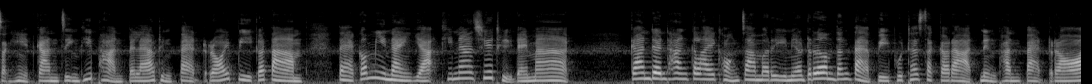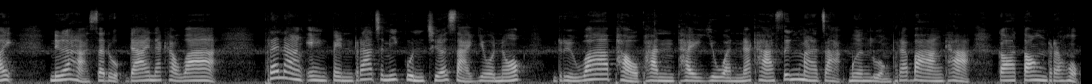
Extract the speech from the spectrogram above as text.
จากเหตุการณ์จริงที่ผ่านไปแล้วถึง 800 ปีก็ตาม แต่ก็มีนัยยะที่น่าเชื่อถือได้มากการเดินทางไกลของจามรีเนี่ยเริ่มตั้งแต่ปีพุทธศักราช 1800 เนื้อหาสรุปได้นะคะว่า พระนางเองเป็นราชนิกุลเชื้อสายโยนก หรือว่าเผ่าพันธุ์ไทยยวนนะคะ ซึ่งมาจากเมืองหลวงพระบางค่ะ ก็ต้องระหก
